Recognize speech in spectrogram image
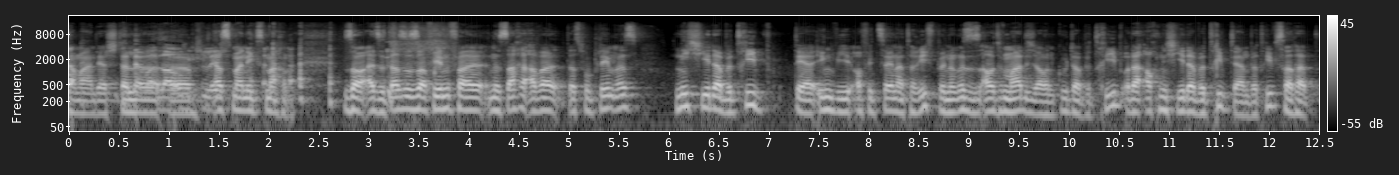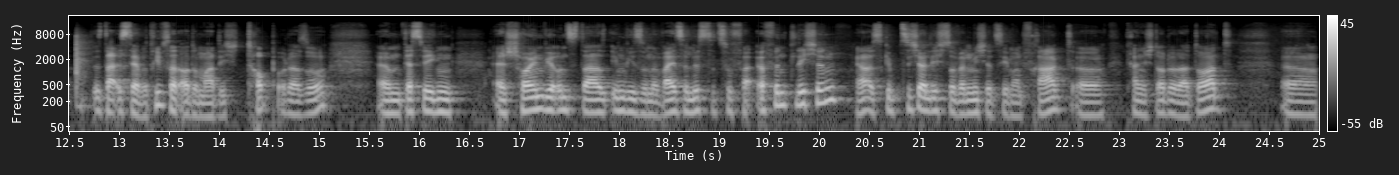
kann man an der Stelle äh, erstmal nichts machen. So, also das ist auf jeden Fall eine Sache, aber das Problem ist, nicht jeder Betrieb, der irgendwie offiziell in einer Tarifbindung ist, ist automatisch auch ein guter Betrieb oder auch nicht jeder Betrieb, der einen Betriebsrat hat, da ist der Betriebsrat automatisch top oder so. Ähm, deswegen äh, scheuen wir uns da irgendwie so eine weiße Liste zu veröffentlichen. Ja, es gibt sicherlich so, wenn mich jetzt jemand fragt, äh, kann ich dort oder dort äh,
